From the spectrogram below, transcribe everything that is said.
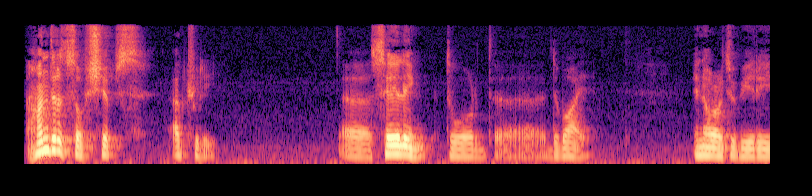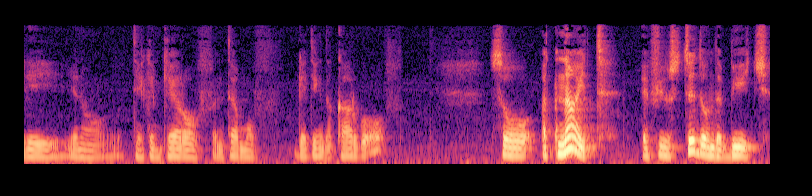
hundreds of ships actually uh, sailing toward uh, Dubai in order to be really, you know, taken care of in terms of getting the cargo off. So at night, if you stood on the beach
